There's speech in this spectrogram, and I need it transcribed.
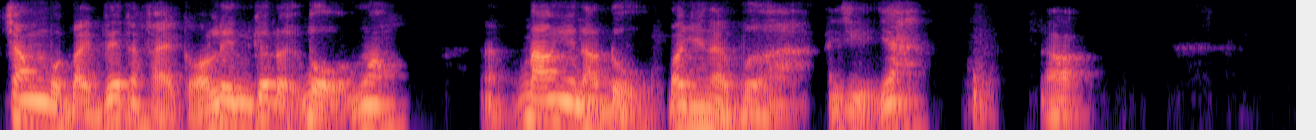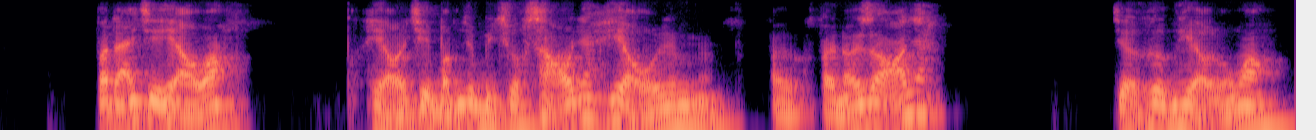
trong một bài viết là phải có liên kết nội bộ đúng không? Bao nhiêu nào đủ bao nhiêu là vừa anh chị nhá. Đó. Và anh chị hiểu không? Hiểu anh chị bấm cho mình số 6 nhé hiểu phải nói rõ nhé chợ hương hiểu đúng không?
